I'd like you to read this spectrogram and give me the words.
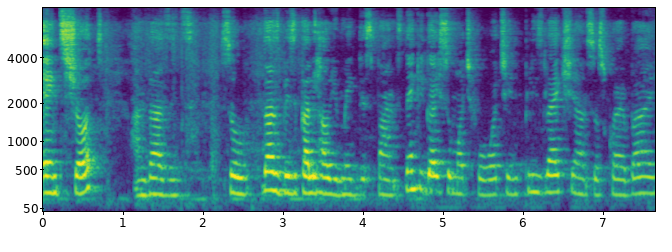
ends short and that's it. So that's basically how you make this pants thank you guys so much for watching. Please like share and subscribe. Bye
